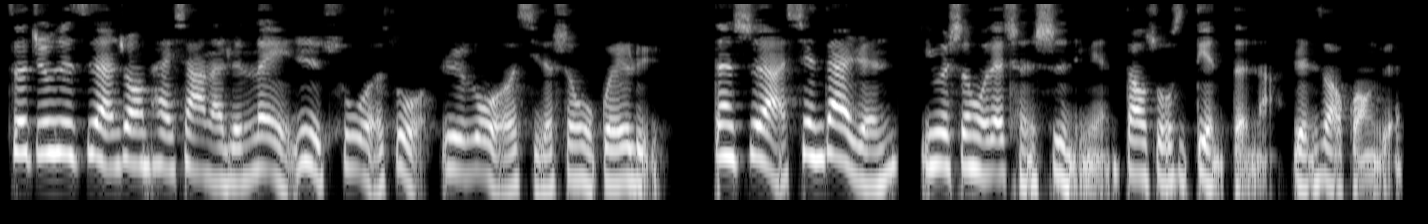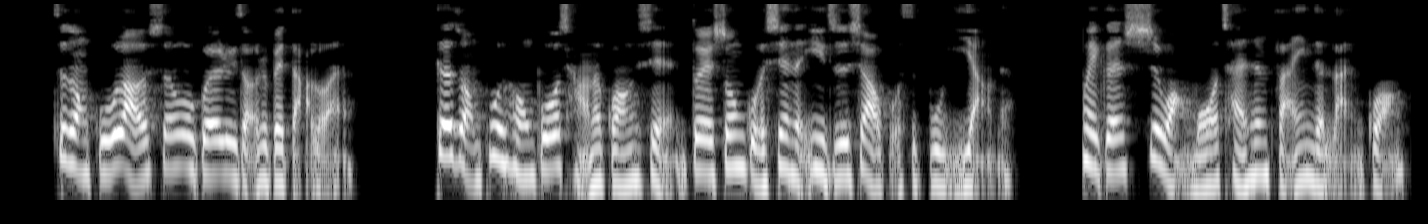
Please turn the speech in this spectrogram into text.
这就是自然状态下呢，人类日出而作，日落而息的生物规律。但是啊，现代人因为生活在城市里面，到处都是电灯啊、人造光源，这种古老的生物规律早就被打乱。各种不同波长的光线对松果腺的抑制效果是不一样的。会跟视网膜产生反应的蓝光，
